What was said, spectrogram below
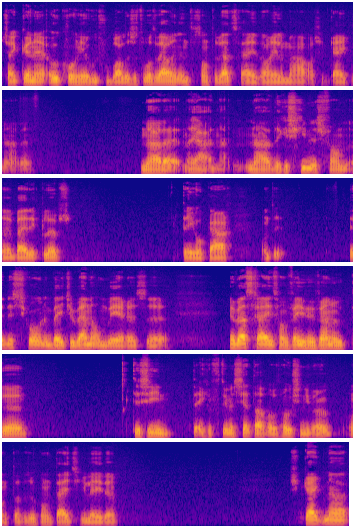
zij kunnen ook gewoon heel goed voetballen. Dus het wordt wel een interessante wedstrijd. Al helemaal als je kijkt naar de, naar de, nou ja, naar, de geschiedenis van uh, beide clubs tegen elkaar. Want het is gewoon een beetje wennen om weer eens uh, een wedstrijd van VV Venlo te, te zien tegen Fortuna Sittard op het hoogste niveau. Want dat is ook al een tijdje geleden. Als je kijkt naar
